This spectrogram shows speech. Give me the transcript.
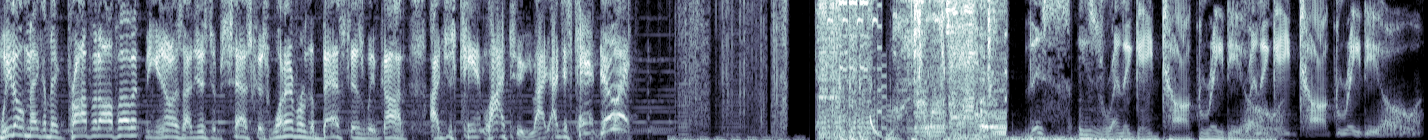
we don't make a big profit off of it, but you notice I just obsess because whatever the best is we've got, I just can't lie to you. I, I just can't do it. This is Renegade Talk Radio. Renegade Talk Radio.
